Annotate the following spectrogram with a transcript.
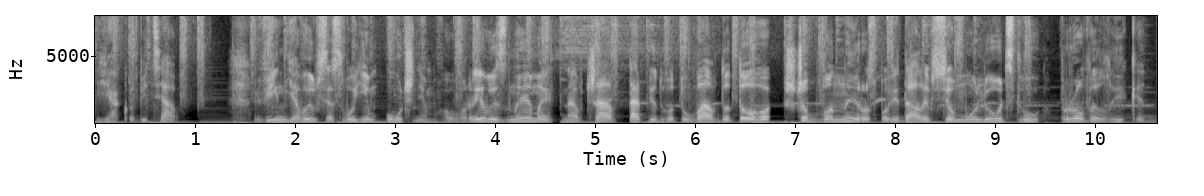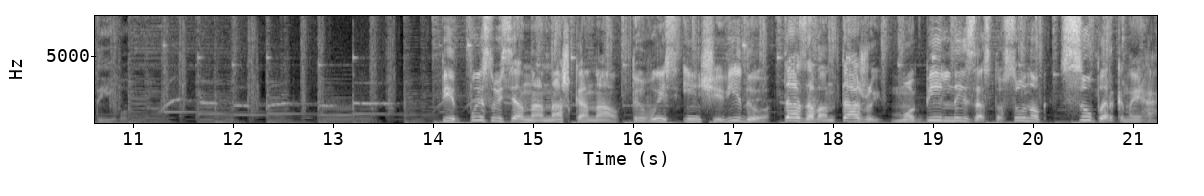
як обіцяв. Він явився своїм учням, говорив із ними, навчав та підготував до того, щоб вони розповідали всьому людству про велике диво. Підписуйся на наш канал, дивись інші відео та завантажуй мобільний застосунок Суперкнига.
